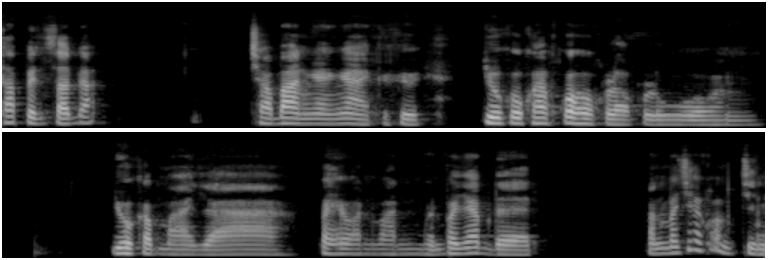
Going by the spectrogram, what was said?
ถ้าเป็นสัตว์ชาวบ้านง่าย ๆ ก็คือ อยู่กับความโกหกหลอกลวง อยู่กับมายาไปวันๆเหมือนพยับแดด มันไม่ใช่ความจริง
